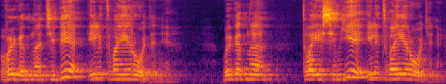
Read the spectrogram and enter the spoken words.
выгодно тебе или твоей родине, выгодно твоей семье или твоей родине,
